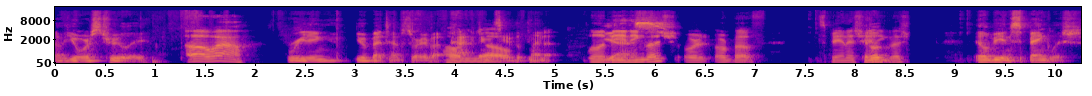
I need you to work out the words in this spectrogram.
of yours truly Oh wow. Reading you a bedtime story about Oh, packaging to no. save the planet. Will it be in English or or both? Spanish and It'll- English? It'll be in Spanglish.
